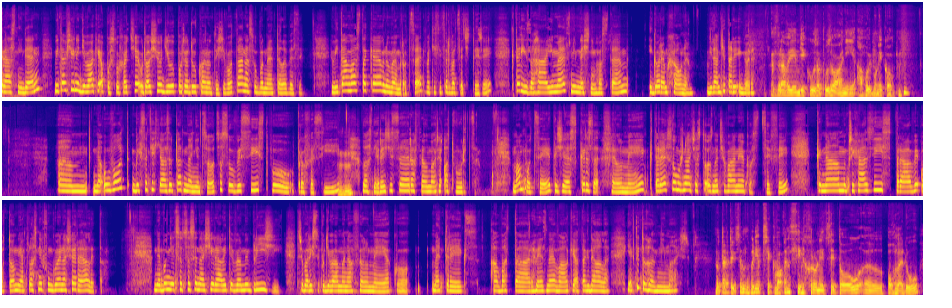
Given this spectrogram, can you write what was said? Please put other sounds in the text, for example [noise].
Krásný den. Vítám všechny diváky a posluchače u dalšího dílu pořadu Klenoty života na Svobodné televizi. Vítám vás také v novém roce 2024, který zahájíme s mým dnešním hostem Igorem Chaunem. Vítám tě tady, Igore. Zdravím, děkuji za pozvání. Ahoj, Moniko. Um, na úvod bych se tě chtěla zeptat na něco, co souvisí s tvou profesí, mm-hmm. vlastně režiséra, filmaře a tvůrce. Mám pocit, že skrze filmy, které jsou možná často označovány jako sci-fi, k nám přichází zprávy o tom, jak vlastně funguje naše realita. Nebo něco, co se naší realitě velmi blíží. Třeba když se podíváme na filmy jako Matrix, Avatar, Hvězdné války a tak dále. Jak ty tohle vnímáš? No tak teď jsem úplně překvapen synchronicitou uh, pohledu,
